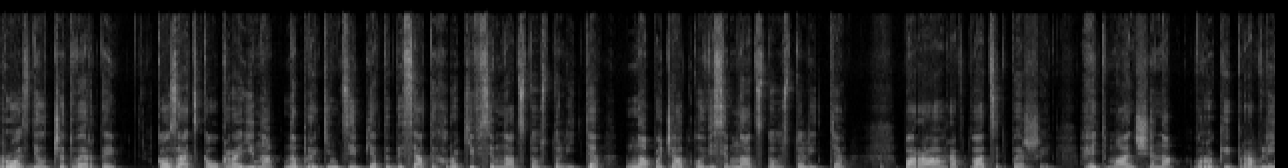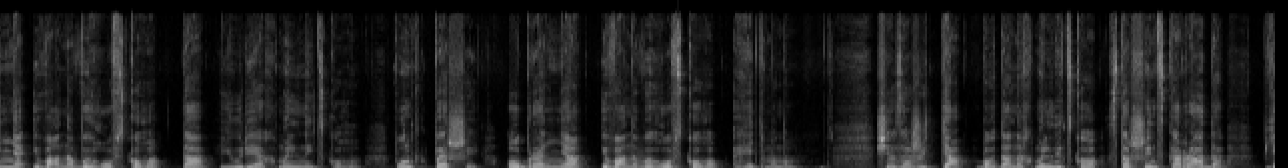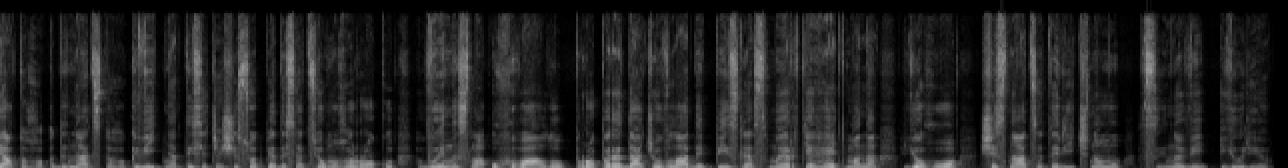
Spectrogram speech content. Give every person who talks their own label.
Speaker 1: Розділ 4. Козацька Україна наприкінці 50-х років 17 століття, на початку 18 століття. Параграф 21. Гетьманщина в роки правління Івана Виговського та Юрія Хмельницького. Пункт 1. Обрання Івана Виговського гетьманом. Ще за життя Богдана Хмельницького старшинська рада 5-11 квітня 1657 року винесла ухвалу про передачу влади після смерті гетьмана його 16-річному синові Юрію.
